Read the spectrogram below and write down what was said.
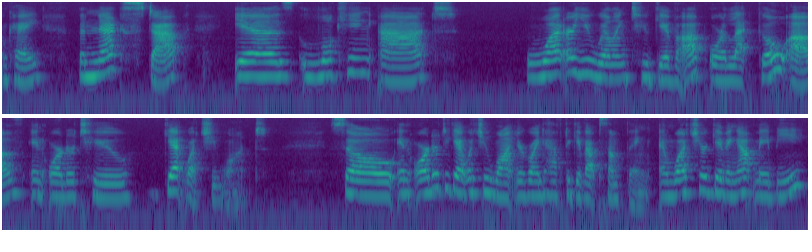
Okay, the next step is looking at what are you willing to give up or let go of in order to get what you want. So, in order to get what you want, you're going to have to give up something. And what you're giving up may be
